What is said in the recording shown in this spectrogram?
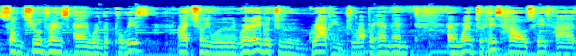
some children. And when the police actually we were able to grab him, to apprehend him, and went to his house, he had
